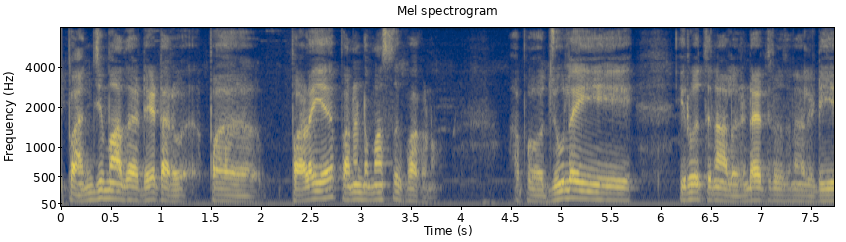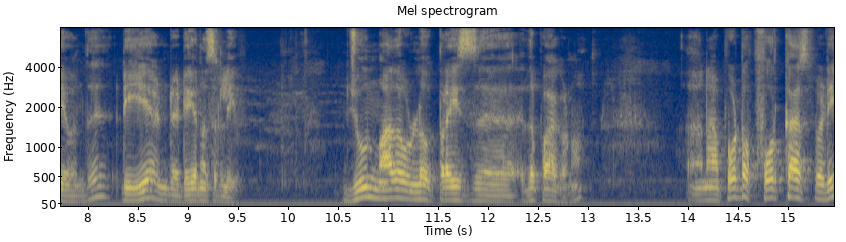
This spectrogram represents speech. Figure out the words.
இப்போ அஞ்சு மாத டேட்டா ப பழைய பன்னெண்டு மாதத்துக்கு பார்க்கணும். அப்போது ஜூலை இருபத்தி நாலு ரெண்டாயிரத்தி இருபத்தி நாலு டிஏ வந்து DA and DNS relief June மாதம் உள்ள ப்ரைஸ் இதை பார்க்கணும். நான் போட்ட ஃபோர்காஸ்ட் படி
